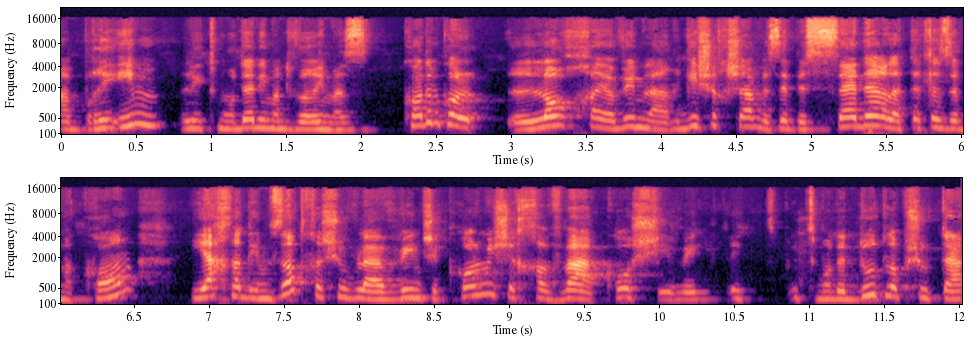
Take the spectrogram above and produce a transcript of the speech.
הבריאים להתמודד עם הדברים. אז קודם כל לא חייבים להרגיש עכשיו וזה בסדר לתת לזה מקום, יחד עם זאת חשוב להבין שכל מי שחווה קושי והתמודדות לא פשוטה,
